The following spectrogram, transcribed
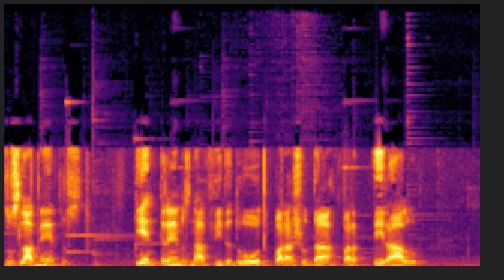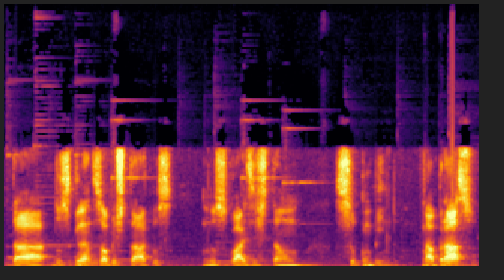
dos lamentos e entremos na vida do outro para ajudar, para tirá-lo dos grandes obstáculos nos quais estão sucumbindo. Um abraço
